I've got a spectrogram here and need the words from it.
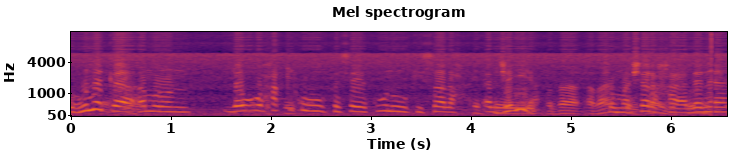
هناك أمر لو أحققه فسيكون في صالح الجميع. ثم شرح لنا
